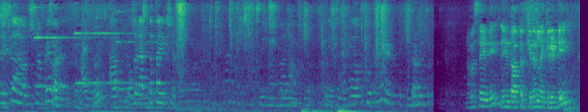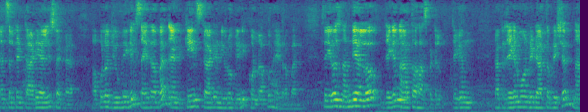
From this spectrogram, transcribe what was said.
టాబ్లెట్లు అలా వచ్చినప్పుడే వాడాలి ఒక రక్త పరీక్ష నమస్తే అండి. నేను doctor Kiran Lakkireddy consultant cardiologist at Apollo Jubilee Hills Hyderabad and Kane's cardio neuro clinic Kondapur Hyderabad. So ఈ రోజు నంద్యాలలో Jagan ortho hospital Jagan doctor Jaganmohan Reddy orthopedician నా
